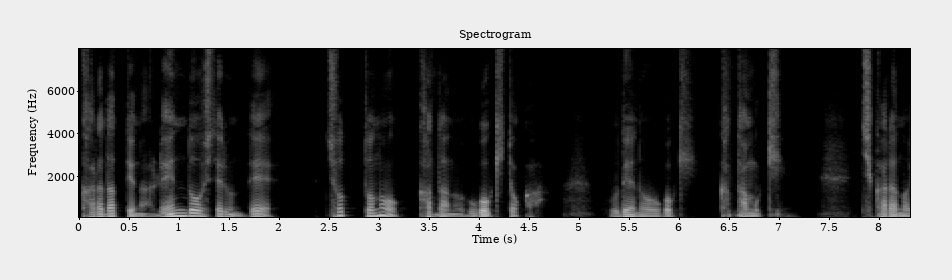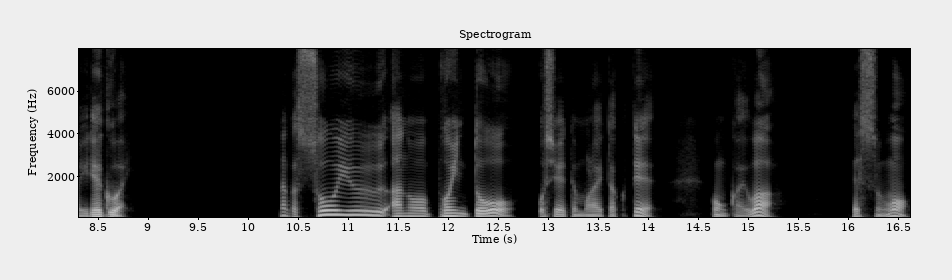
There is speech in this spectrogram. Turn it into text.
体っていうのは連動してるんで、ちょっとの肩の動きとか、腕の動き、傾き、力の入れ具合。なんかそういうあのポイントを教えてもらいたくて、今回はレッスンを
